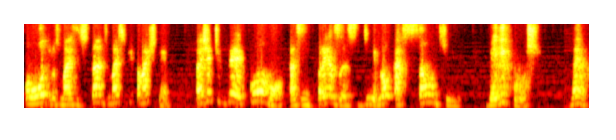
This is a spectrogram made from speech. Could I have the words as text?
ou outros mais distantes, mas fica mais tempo. A gente vê como as empresas de locação de veículos, né,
